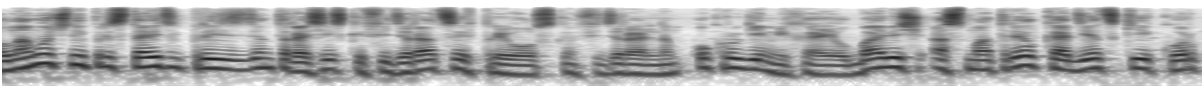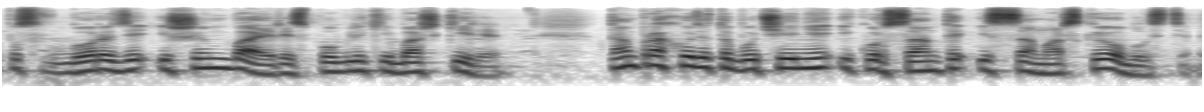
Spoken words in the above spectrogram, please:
Полномочный представитель президента Российской Федерации в Приволжском федеральном округе Михаил Бабич осмотрел кадетский корпус в городе Ишимбай, Республики Башкирия. Там проходят обучение и курсанты из Самарской области.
